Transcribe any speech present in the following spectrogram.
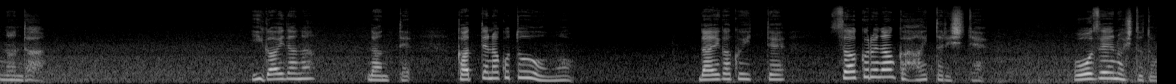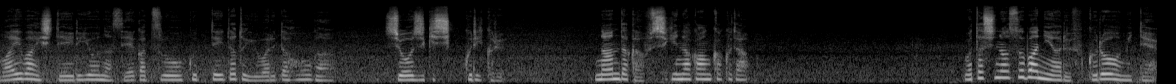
うなんだ。意外だななんて。勝手なことを思う。大学行ってサークルなんか入ったりして大勢の人とワイワイしているような生活を送っていたと言われた方が正直しっくりくる。なんだか不思議な感覚だ。私のそばにある袋を見て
